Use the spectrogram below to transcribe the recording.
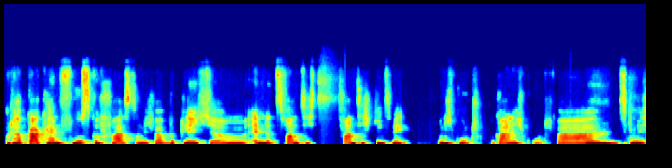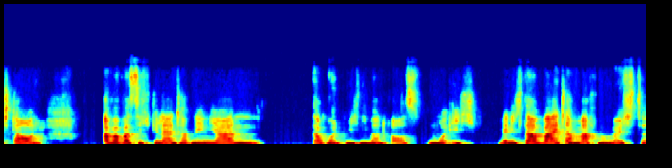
und habe gar keinen Fuß gefasst. Und ich war wirklich ähm, Ende 2020 ging es mir nicht gut, gar nicht gut. Ich war mhm. ziemlich down. Aber was ich gelernt habe in den Jahren, da holt mich niemand raus, nur ich. Wenn ich da weitermachen möchte,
